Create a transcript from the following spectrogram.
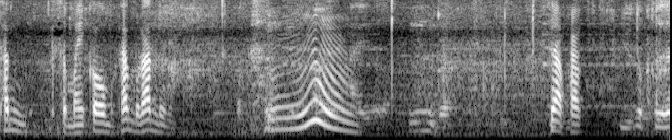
ท่านสมัยก่อนท่านโบราณเลยอืมไข่อืมแซ่บครับอยู่กับเธอ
